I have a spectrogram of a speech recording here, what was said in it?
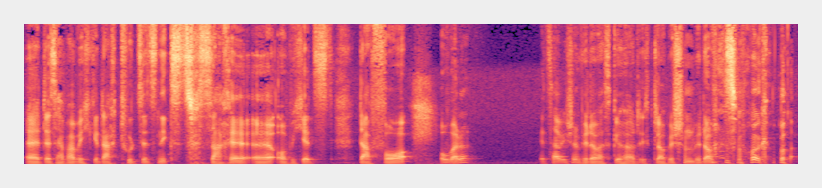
Äh, deshalb habe ich gedacht, tut's jetzt nichts zur Sache, äh, ob ich jetzt davor, oh, warte, jetzt habe ich schon wieder was gehört. Ich glaube, ich schon wieder was vorgebracht.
